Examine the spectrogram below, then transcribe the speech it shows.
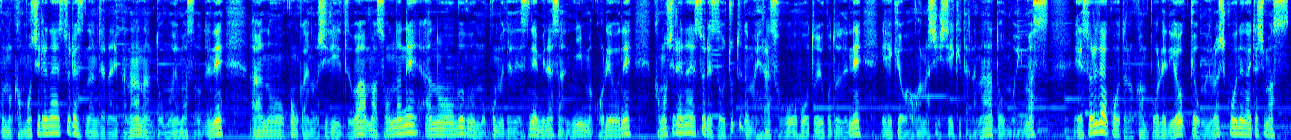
このかもしれないストレスなんじゃないかななんて思いますのでねあの今回のシリーズは、まあ、そんなねあの部分も込めてですね皆さんに、まあ、これをねかもしれないストレスをちょっとでも減らす方法ということでね、えー、今日はお話ししていけたらなと思います、えー、それではコータの漢方レディオ今日もよろしくお願いいたします。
